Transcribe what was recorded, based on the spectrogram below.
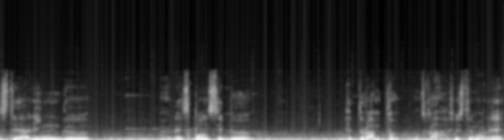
ステアリングレスポンシブヘッドランプですかシステムはね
